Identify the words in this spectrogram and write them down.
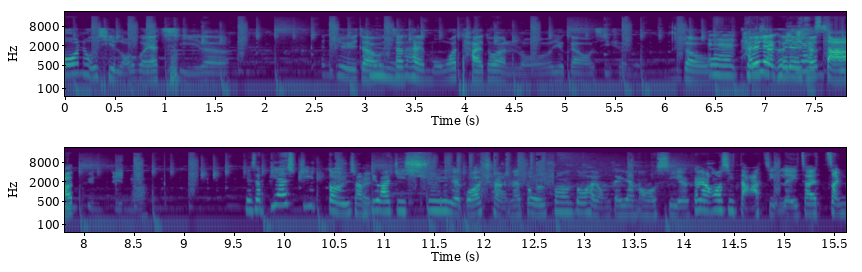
安好似攞過一次啦，跟住就真係冇乜太多人攞呢個加奧斯出嚟，咁就睇嚟佢哋想打團戰啊。其實 P.S.G 對上 B.Y.G 輸嘅嗰一場咧，對方都係用基因柯斯嘅，基恩柯斯打捷利就係正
